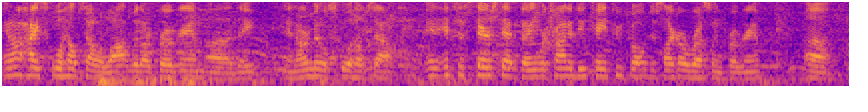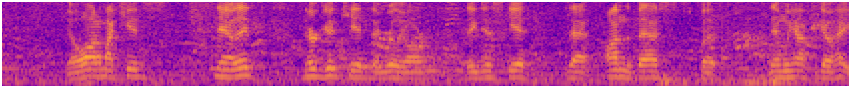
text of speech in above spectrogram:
And our high school helps out a lot with our program. Uh, they and our middle school helps out, and it's a stair step thing. We're trying to do K through 12, just like our wrestling program. Uh, you know, a lot of my kids, you know, they they're good kids. They really are. They just get that I'm the best, but then we have to go. Hey,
